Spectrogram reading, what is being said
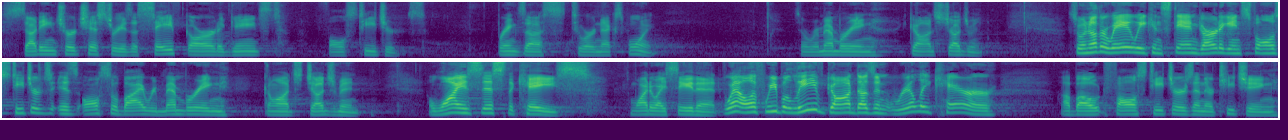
Studying church history is a safeguard against false teachers. Brings us to our next point. So, remembering God's judgment. So, another way we can stand guard against false teachers is also by remembering God's judgment. Why is this the case? Why do I say that? Well, if we believe God doesn't really care about false teachers and their teaching,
